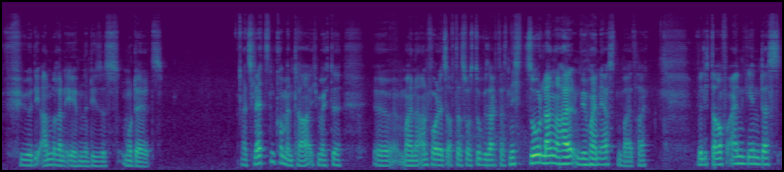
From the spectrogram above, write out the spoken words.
für die anderen Ebenen dieses Modells. Als letzten Kommentar, ich möchte äh, meine Antwort jetzt auf das, was du gesagt hast, nicht so lange halten wie meinen ersten Beitrag, will ich darauf eingehen, dass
